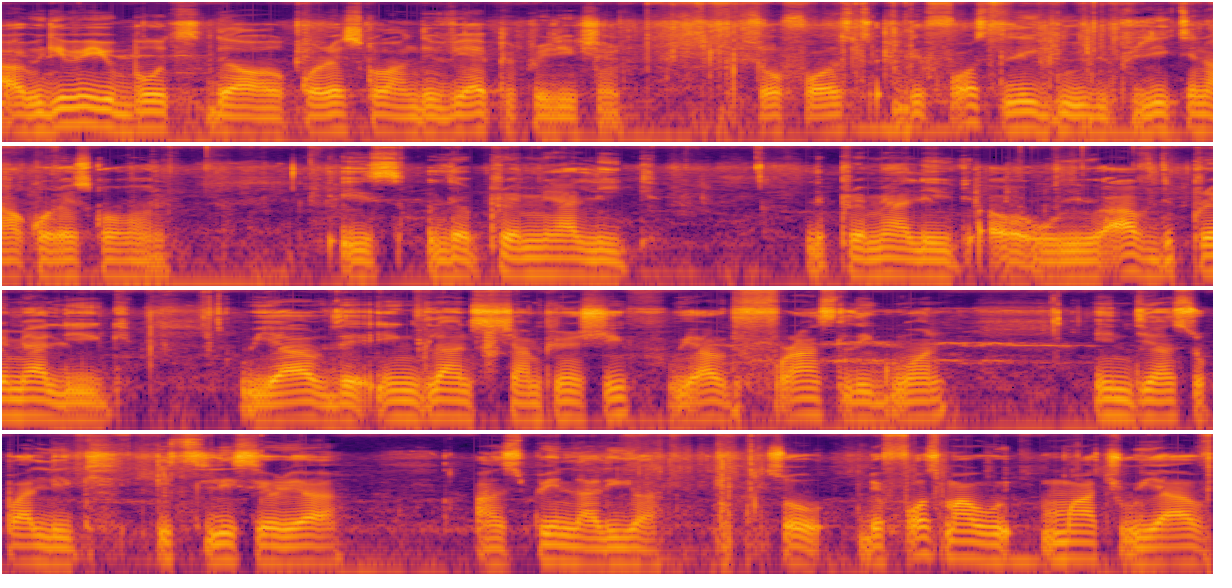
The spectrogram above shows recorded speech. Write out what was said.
I'll be giving you both the correct score and the VIP prediction. So first the first league we'll be predicting our correct score on is the Premier League. The Premier League, or we have the Premier League we have the England Championship, we have the France League One, Indian Super League, Italy Serie A, and Spain La Liga. So the first ma- match we have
